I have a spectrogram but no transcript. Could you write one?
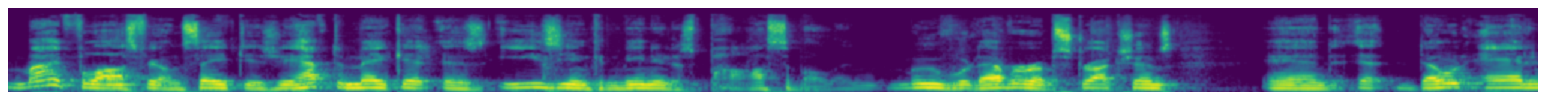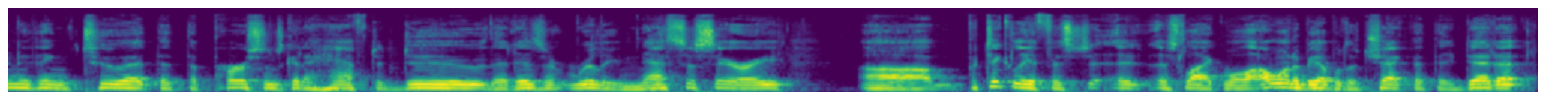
my philosophy on safety is you have to make it as easy and convenient as possible, and move whatever obstructions, and it, don't add anything to it that the person's going to have to do that isn't really necessary. Um, particularly if it's it's like, well, I want to be able to check that they did it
